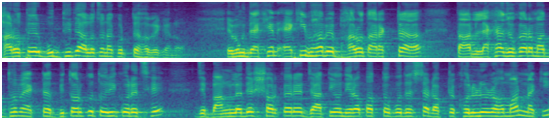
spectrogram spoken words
ভারতের বুদ্ধিতে আলোচনা করতে হবে কেন? এবং দেখেন একইভাবে ভারত আর একটা তার লেখাজোকার মাধ্যমে একটা বিতর্ক তৈরি করেছে যে বাংলাদেশ সরকারের জাতীয় নিরাপত্তা উপদেষ্টা ডক্টর খলিলুর রহমান নাকি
